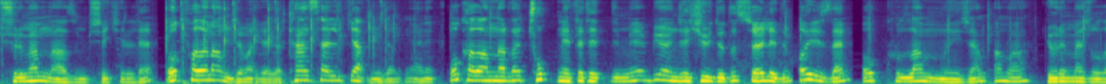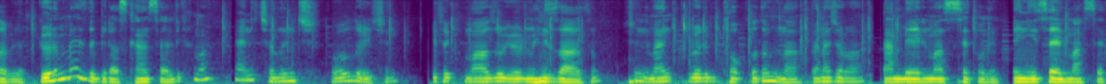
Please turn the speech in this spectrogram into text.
düşürmem lazım bir şekilde. Ok falan almayacağım arkadaşlar. Kanserlik yapmayacağım. Yani ok alanlardan çok nefret ettiğimi bir önceki videoda söyledim. O yüzden ok kullanmayacağım ama görünmez olabilir. Görünmez de biraz kanserlik ama yani challenge olduğu için bir tık mazur görmeniz lazım. Şimdi ben böyle bir topladım da ben acaba ben bir elmas set olayım. En iyisi elmas set.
